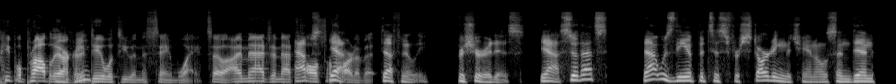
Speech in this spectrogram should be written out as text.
people probably aren't going Mhm. to deal with you in the same way. So I imagine that's Abs- also yeah. part of it. Definitely. For sure it is. Yeah. So that's that was the impetus for starting the channels. And then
